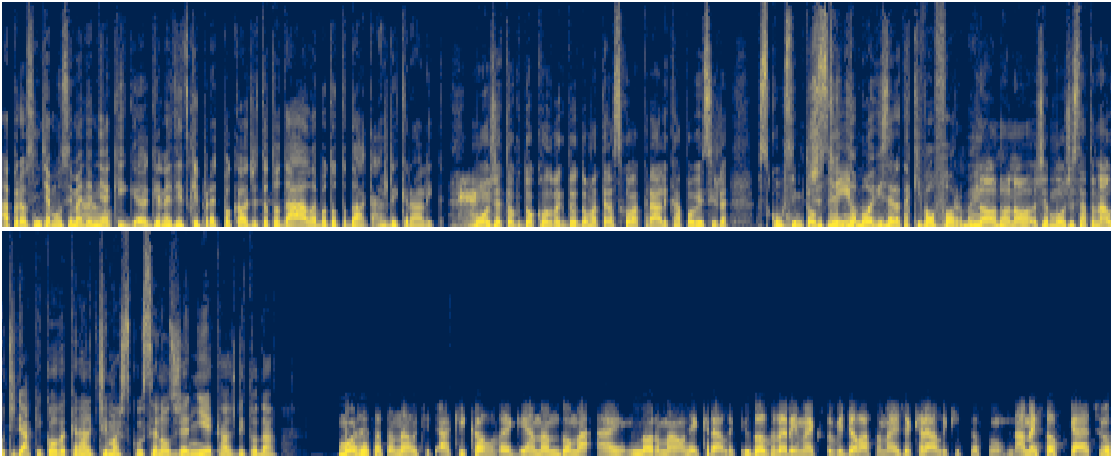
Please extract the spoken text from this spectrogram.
A prosím ťa, musí mať aj nejaký ge- genetický predpoklad, že toto dá, lebo toto dá každý králik. Môže to kdokoľvek, kto doma teraz chová králika a povie si, že skúsim to že s ním. tento môj vyzerá taký vo forme. No, no, no, že môže sa to naučiť akýkoľvek králik, či máš skúsenosť, že nie každý to dá. Môže sa to naučiť akýkoľvek, ja mám doma aj normálne králiky. Zo Zverimexu videla som aj, že králiky, čo sú na meso skáču.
